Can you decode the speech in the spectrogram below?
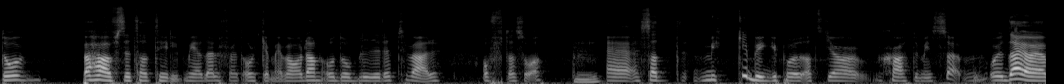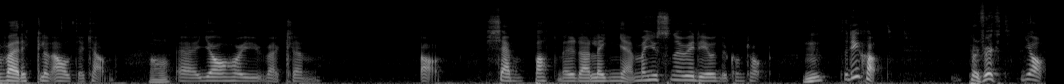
då behövs det ta till medel för att orka med vardagen och då blir det tyvärr ofta så. Mm. Eh, så att mycket bygger på att jag sköter min sömn. Och där gör jag verkligen allt jag kan. Ja. Eh, jag har ju verkligen ja, kämpat med det där länge. Men just nu är det under kontroll. Mm. Så det är skönt. Perfekt. Ja,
